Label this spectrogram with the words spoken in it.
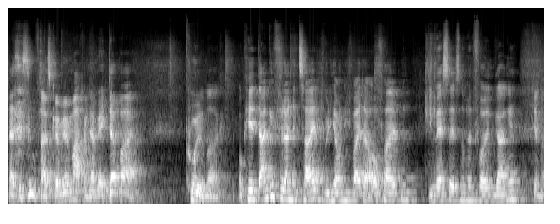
Das ist super, das können wir machen, da wäre ich dabei. Cool, Marc. Okay, danke für deine Zeit. Ich will dich auch nicht weiter aufhalten. Die Messe ist noch in vollem Gange. Genau.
